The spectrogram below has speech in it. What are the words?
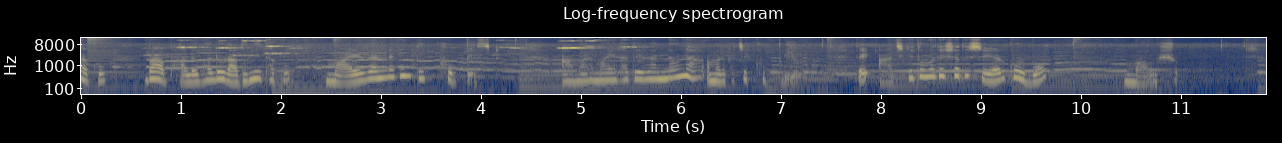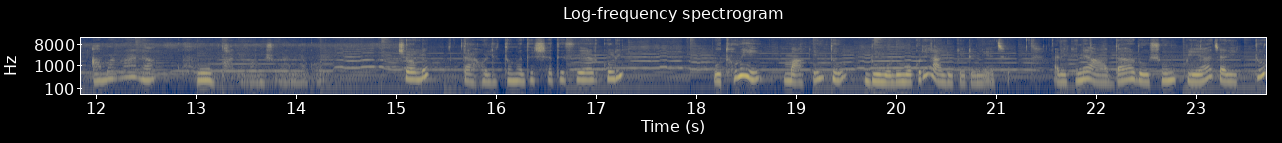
থাকুক বা ভালো ভালো রাঁধুনি থাকুক, মায়ের রান্না কিন্তু খুব বেস্ট আমার মায়ের হাতের রান্নাও না আমার কাছে খুব প্রিয়। তাই আজকে তোমাদের সাথে শেয়ার করব মাংস। আমার মা না খুব ভালো মাংস রান্না করে। চলো তাহলে তোমাদের সাথে শেয়ার করি। প্রথমেই মা কিন্তু ডুমো ডুমো করে আলু কেটে নিয়েছে। আর এখানে আদা, রসুন, পেঁয়াজ আর একটু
